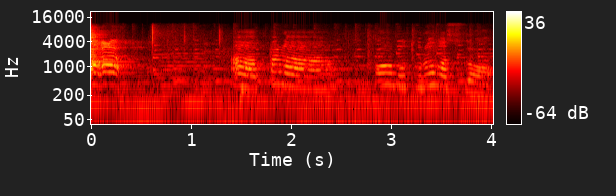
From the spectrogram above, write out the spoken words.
아! 아 아파라. 아뭐 들어갔어.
